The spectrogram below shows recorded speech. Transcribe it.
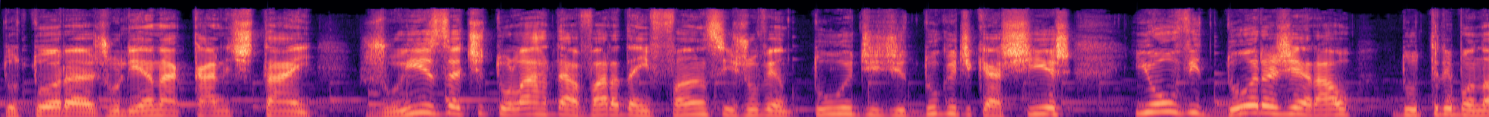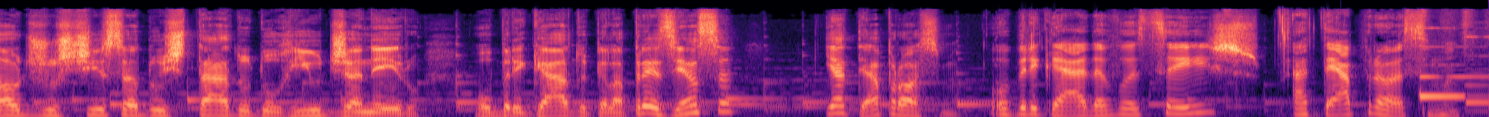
Doutora Juliana Karnstein, juíza titular da Vara da Infância e Juventude de Duque de Caxias e ouvidora geral do Tribunal de Justiça do Estado do Rio de Janeiro. Obrigado pela presença e até a próxima. Obrigada a vocês. Até a próxima.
